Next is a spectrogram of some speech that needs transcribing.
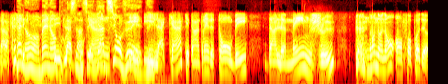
Alors, ben non, ben non, pourquoi se lancer? Regarde, si on veut et, aider. Et la CAQ est en train de tomber dans le même jeu. non, non, non, on fera pas de.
